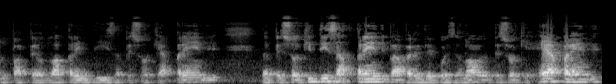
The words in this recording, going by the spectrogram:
no, papel do aprendiz, da pessoa que aprende, da pessoa que desaprende para aprender coisa nova, da pessoa que reaprende,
